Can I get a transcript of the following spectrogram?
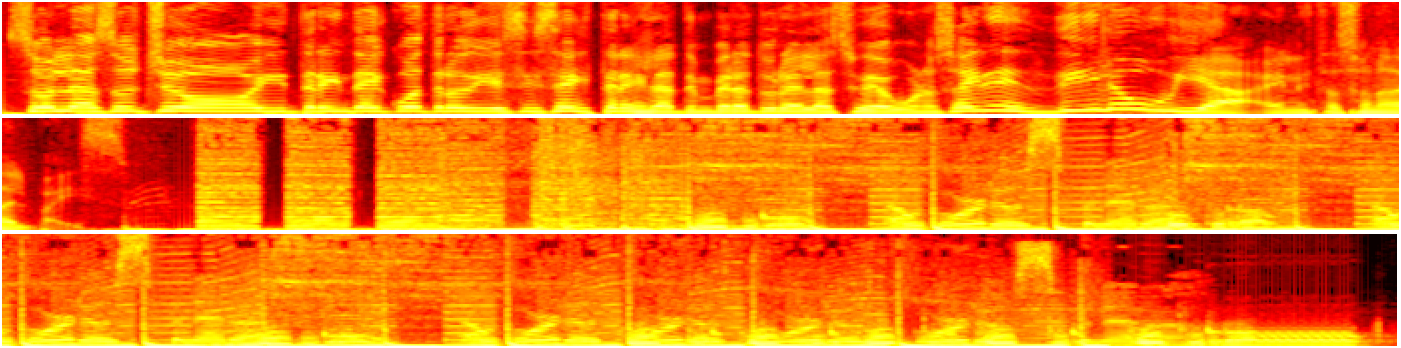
Son las 8 y 34, 16, 3 la temperatura de la ciudad de Buenos Aires. Diluvia en esta zona del país. El Gordo Spinetta. El Gordo Spinetta. El Gordo, Gordo, Gordo, Gordo Spinetta.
